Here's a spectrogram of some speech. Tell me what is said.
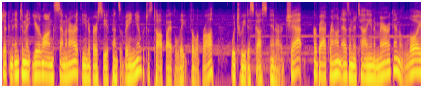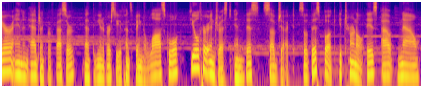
took an intimate year long seminar at the University of Pennsylvania, which was taught by the late Philip Roth, which we discuss in our chat. Her background as an Italian American, a lawyer, and an adjunct professor at the University of Pennsylvania Law School fueled her interest in this subject. So, this book, Eternal, is out now,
